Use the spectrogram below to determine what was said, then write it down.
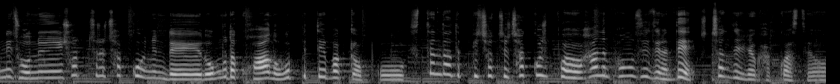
언니 저는 셔츠를 찾고 있는데 너무 다 과한 오버핏들밖에 없고 스탠다드 핏 셔츠를 찾고 싶어요 하는 펑스들한테 추천드리려고 갖고 왔어요.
